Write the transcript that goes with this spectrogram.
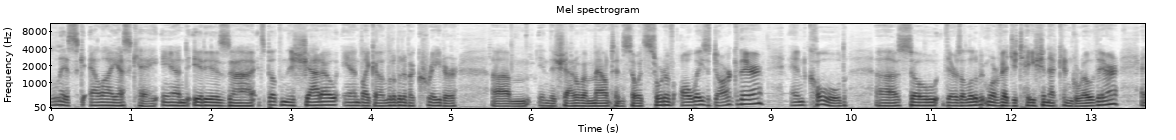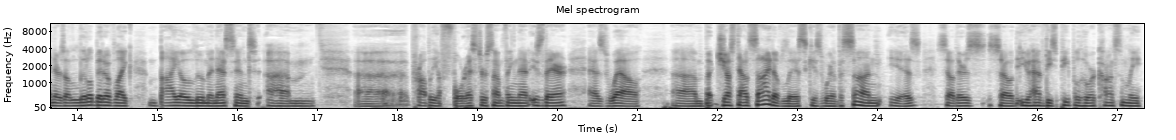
Lisk L I S K, and it is uh, it's built in the shadow and like a little bit of a crater um, in the shadow of a mountain. So it's sort of always dark there and cold. Uh, so there's a little bit more vegetation that can grow there, and there's a little bit of like bioluminescent, um, uh, probably a forest or something that is there as well. Um, but just outside of Lisk is where the sun is. So there's so you have these people who are constantly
